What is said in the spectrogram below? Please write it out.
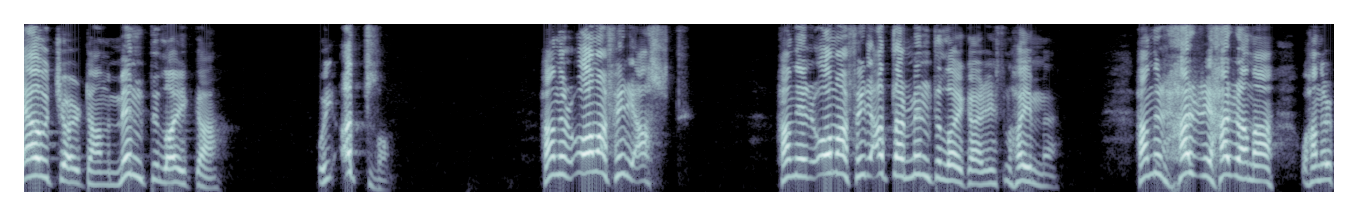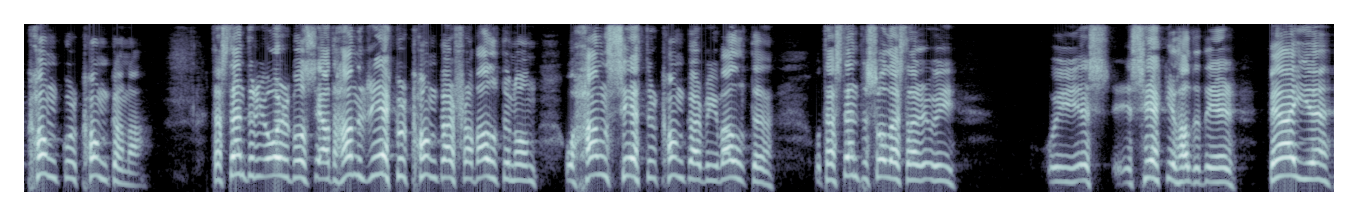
avgjørdan myndeløyga og i ødlom. Han er omanfyr i alt. Han er omanfyr i allar myndeløykar i sin heime. Han er herre herrana, og han er kongur kongana. Det stender i Orgos at han rekur kongar fra valden hon, og han setur kongar vid valden. Og det stender såleis der i, i Ezekiel halde det er, Bæje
